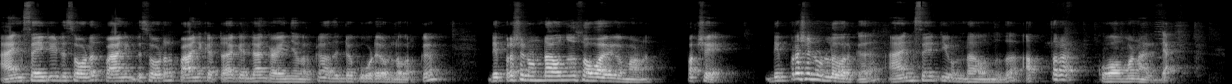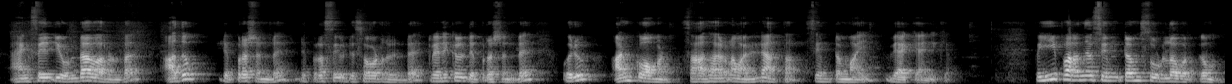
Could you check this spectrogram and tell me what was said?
Anxiety disorder panic disorder panic attack എല്ലാം കഴിഞ്ഞവർക്ക് അതിന്റെ കൂടെയുള്ളവർക്ക് ഡിപ്രഷൻ ഉണ്ടാവുന്നത് സ്വാഭാവികമാണ്. പക്ഷേ ഡിപ്രഷൻ ഉള്ളവർക്ക് ആങ്സൈറ്റി ഉണ്ടാവുന്നത് അത്ര കോമൺ അല്ല. ആങ്സൈറ്റി ഉണ്ടാവാറുണ്ട്. അതും ഡിപ്രഷന്റെ ഡിപ്രസീവ് ഡിസോർഡറിന്റെ ക്ലിനിക്കൽ ഡിപ്രഷന്റെ ഒരു അൺകോമൺ സാധാരണമല്ലാത്ത സിംറ്റമായി വ്യാഖ്യാനിക്കാം. അപ്പോൾ ഈ പറഞ്ഞ സിംറ്റംസ് ഉള്ളവർക്കും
